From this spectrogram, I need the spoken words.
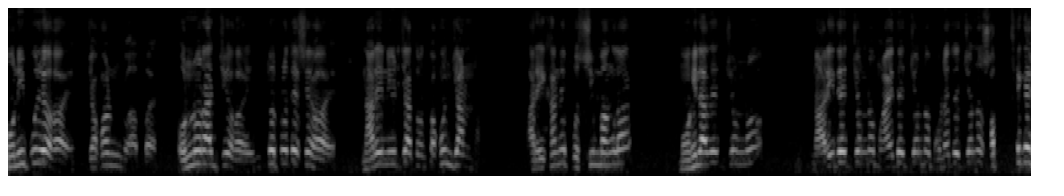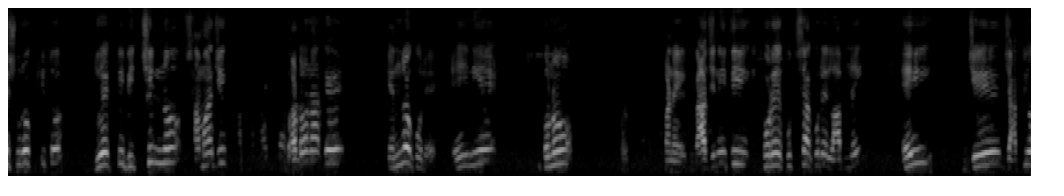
মণিপুরে হয়, যখন অন্য রাজ্যে হয়, উত্তরপ্রদেশে হয়, নারী নির্যাতন, তখন যান না। আর এখানে পশ্চিমবাংলা মহিলাদের জন্য নারীদের জন্য, মায়েদের জন্য, বোনেদের জন্য সব থেকে সুরক্ষিত দু একটি বিচ্ছিন্ন সামাজিক ঘটনাকে কেন্দ্র করে এই নিয়ে কোনো মানে রাজনীতি করে কুৎসা করে লাভ নেই। এই যে জাতীয়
